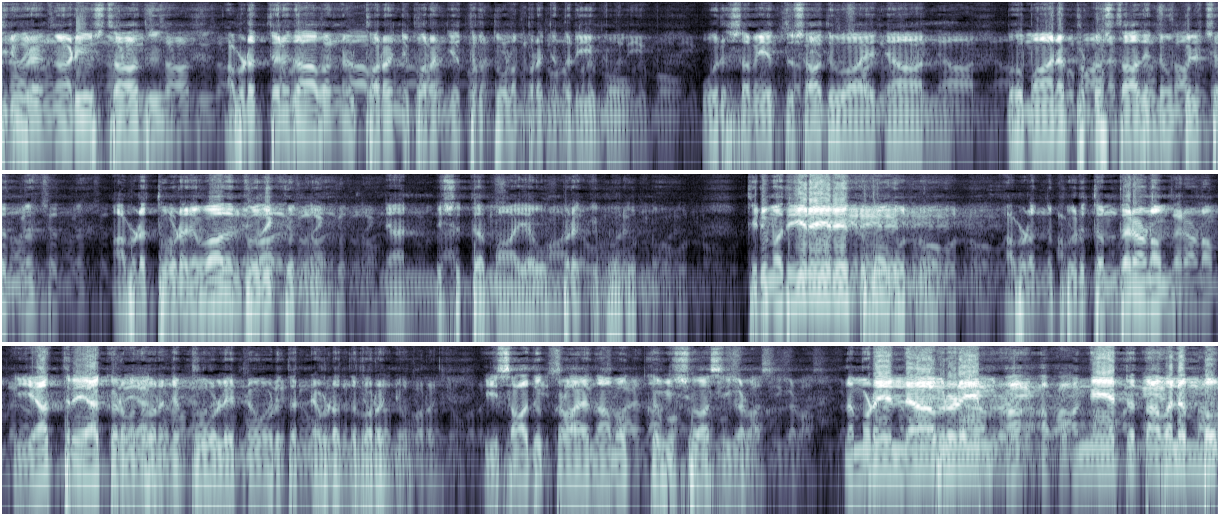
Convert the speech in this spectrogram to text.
തിരൂരങ്ങാടി ഉസ്താദ് അവിടുത്തെ അനുതാപങ്ങൾ പറഞ്ഞു പറഞ്ഞ് എത്രത്തോളം പറഞ്ഞു പറഞ്ഞെന്നറിയുമോ ഒരു സമയത്ത് സാധുവായ ഞാൻ ബഹുമാനപ്പെട്ട ഉസ്താദിന്റെ മുമ്പിൽ ചെന്ന് അവിടത്തോട് അനുവാദം ചോദിക്കുന്നു. ഞാൻ വിശുദ്ധമായ ഉംറയ്ക്ക് പോകുന്നു. തിരുമദീനയിലേക്ക് പോകുന്നു. അവിടെ നിന്ന് പൊരുത്തം തരണം യാത്രയാക്കണമെന്ന് പറഞ്ഞപ്പോൾ എന്നോട് തന്നെ അവിടെ നിന്ന് പറഞ്ഞു ഈ സാധുക്കളായ നാമൊക്കെ വിശ്വാസികൾ നമ്മുടെ എല്ലാവരുടെയും അങ്ങേയറ്റത്തെ അവലംബം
